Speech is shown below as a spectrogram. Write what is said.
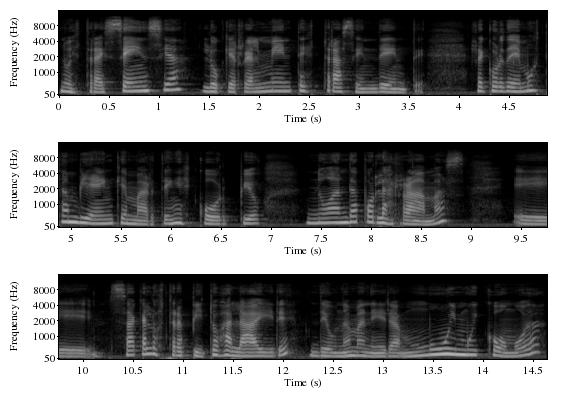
nuestra esencia, lo que realmente es trascendente. Recordemos también que Marte en Escorpio no anda por las ramas, eh, saca los trapitos al aire de una manera muy, muy cómoda.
